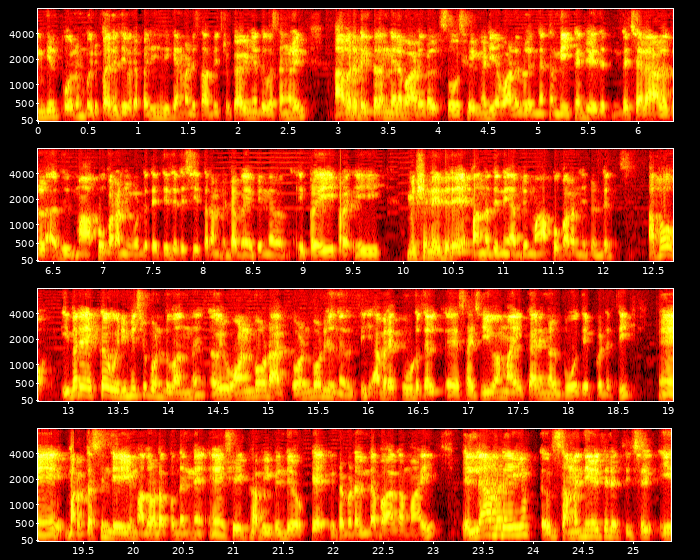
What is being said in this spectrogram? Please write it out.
എങ്കിൽ പോലും ഒരു പരിധിവരെ പരിഹരിക്കാൻ വേണ്ടി സാധിച്ചു. കഴിഞ്ഞ ദിവസങ്ങളിൽ അവരുടെ ഇത്തരം നിലപാടുകൾ സോഷ്യൽ മീഡിയ വാളുകളിൽ നിന്നൊക്കെ നീക്കം ചെയ്തിട്ടുണ്ട്. ചില ആളുകൾ അത് മാപ്പ് പറഞ്ഞുകൊണ്ട് തെറ്റിദ്ധരിച്ച് ഇത്തരം പിന്നെ ഈ മിഷനെതിരെ വന്നതിന് അവർ മാപ്പ് പറഞ്ഞിട്ടുണ്ട്. അപ്പോ ഇവരെയൊക്കെ ഒരുമിച്ച് കൊണ്ടുവന്ന് ഒരു ഓൺബോർഡ് ഓൺബോർഡിൽ നിർത്തി അവരെ കൂടുതൽ സജീവമായി കാര്യങ്ങൾ ബോധ്യപ്പെടുത്തി മർക്കസിന്റെയും അതോടൊപ്പം തന്നെ ഷെയ്ഖ് ഹബീബിന്റെ ഒക്കെ ഇടപെടലിന്റെ ഭാഗമായി എല്ലാവരെയും ഒരു സമന്വയത്തിലെത്തിച്ച് ഈ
